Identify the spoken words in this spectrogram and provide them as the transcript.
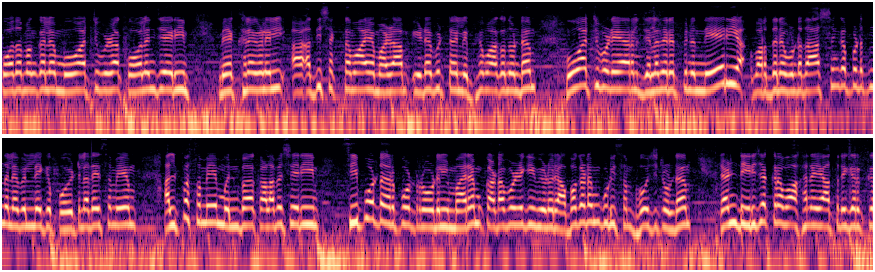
കോതമംഗലം മൂവാറ്റുപുഴ കോലഞ്ചേരി മേഖലകളിൽ അതിശക്തമായ മഴ ഇടവിട്ട് ലഭ്യമാകുന്നുണ്ട്. മൂവാറ്റുപുഴയാറിൽ ജലനിരപ്പിന് നേരിയ വർധനവുണ്ട്. ആശങ്കപ്പെടുത്തുന്ന ലെവലിലേക്ക് പോയിട്ടില്ല. അതേസമയം അല്പസമയം മുൻപ് കളമശ്ശേരി സീപോർട്ട് എയർപോർട്ട് റോഡിൽ മരം കടപുഴകി വീണ ഒരു അപകടം കൂടി സംഭവിച്ചിട്ടുണ്ട്. രണ്ട് ഇരുചക്ര വാഹന യാത്രികർക്ക്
